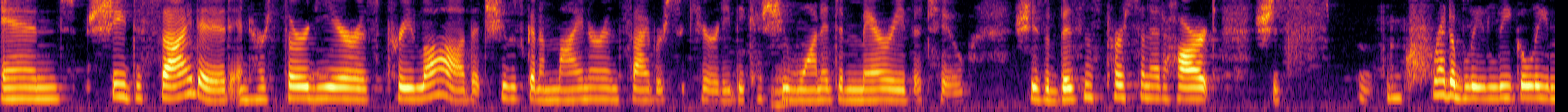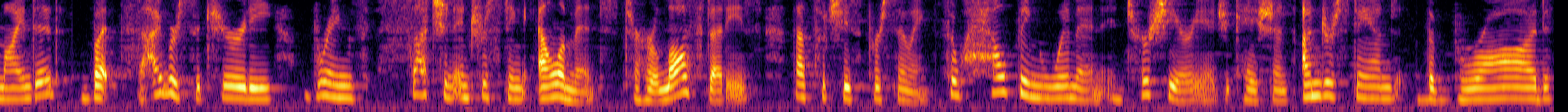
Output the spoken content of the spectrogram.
And she decided in her third year as pre law that she was going to minor in cybersecurity because she wanted to marry the two. She's a business person at heart. She's incredibly legally minded, but cybersecurity brings such an interesting element to her law studies. That's what she's pursuing. So, helping women in tertiary education understand the broad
